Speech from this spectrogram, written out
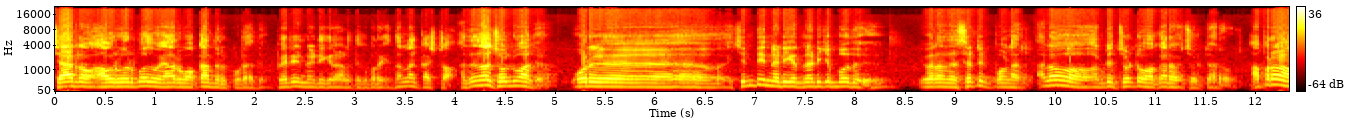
சேரில் அவர் வரும்போது யாரும் உக்காந்துருக்கக்கூடாது பெரிய நடிகர் ஆனதுக்கு அப்புறம் இதெல்லாம் கஷ்டம். அதுதான் சொல்லுவாங்க. ஒரு ஹிந்தி நடிகர் நடிக்கும்போது இவர் அந்த செட்டுக்கு போனார். ஹலோ அப்படின்னு சொல்லிட்டு உட்கார வச்சு விட்டார் அவர். அப்புறம்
